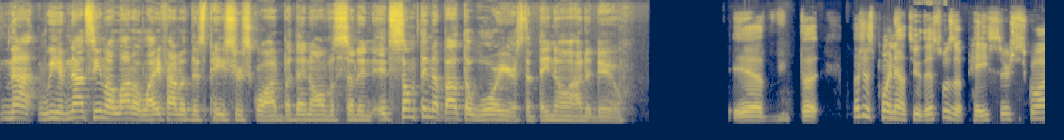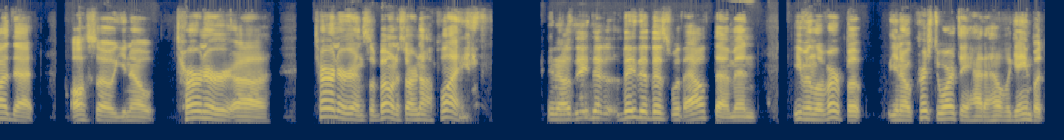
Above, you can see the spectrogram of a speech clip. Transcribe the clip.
not we have not seen a lot of life out of this Pacer squad, but then all of a sudden, it's something about the Warriors that they know how to do. Yeah, the let's just point out too. This was a Pacers squad that also, you know, Turner, uh, Turner and Sabonis are not playing. you know, they did they did this without them, and even LeVert. But you know, Chris Duarte had a hell of a game. But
